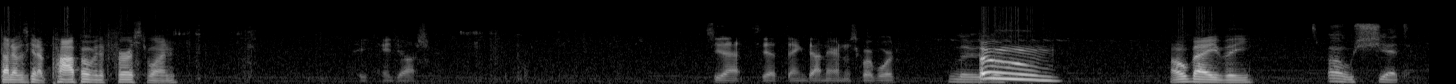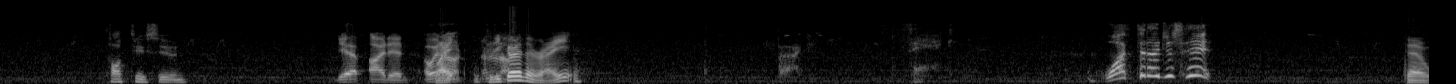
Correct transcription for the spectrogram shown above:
thought I was gonna pop over the first one. Hey, hey, Josh. See that? See that thing down there on the scoreboard? Loser. Boom! Oh baby. Oh shit. Talk too soon. Yep, I did. Oh wait, right? no, no, Did no, you go to the right? What did I just hit? The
